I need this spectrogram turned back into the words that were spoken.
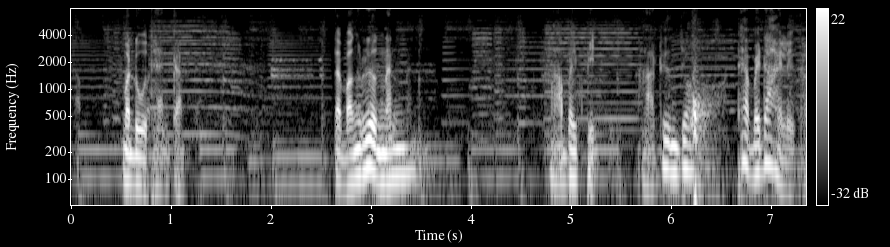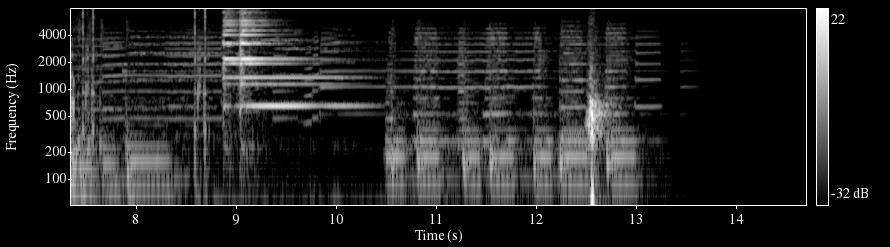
มาดูแทนกัน แต่บางเรื่องนั้น หาใบปิด หาเรื่องย่อแทบไม่ได้เลยครับ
